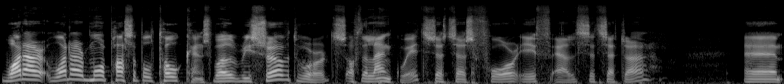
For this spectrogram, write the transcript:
what are what are more possible tokens? Well, reserved words of the language, such as for, if, else, etc. Um,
